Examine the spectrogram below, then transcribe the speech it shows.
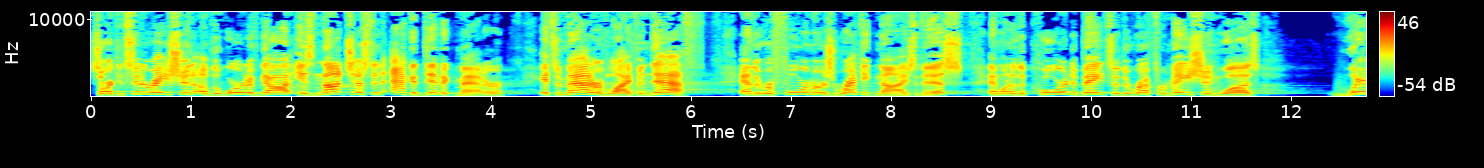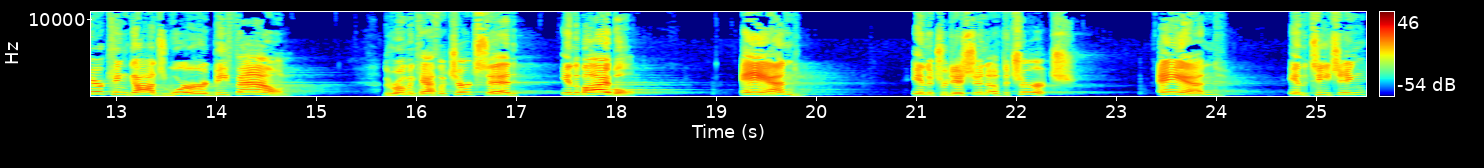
So, our consideration of the Word of God is not just an academic matter, it's a matter of life and death. And the reformers recognized this, and one of the core debates of the Reformation was where can God's Word be found? The Roman Catholic Church said, in the Bible. And in the tradition of the church and in the teaching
